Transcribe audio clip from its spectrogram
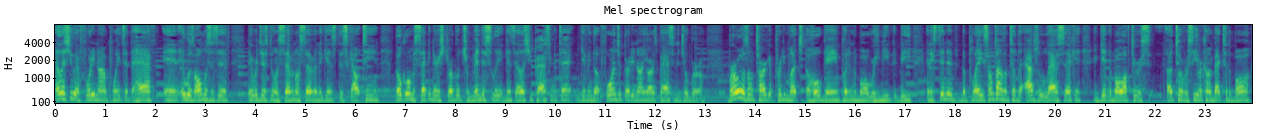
LSU had 49 points at the half, and it was almost as if they were just doing 7 on 7 against the scout team. The Oklahoma secondary struggled tremendously against LSU passing attack, giving up 439 yards passing to Joe Burrow. Burrow was on target pretty much the whole game, putting the ball where he needed to be and extended the play sometimes until the absolute last second and getting the ball off to uh, to a receiver coming back to the ball.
